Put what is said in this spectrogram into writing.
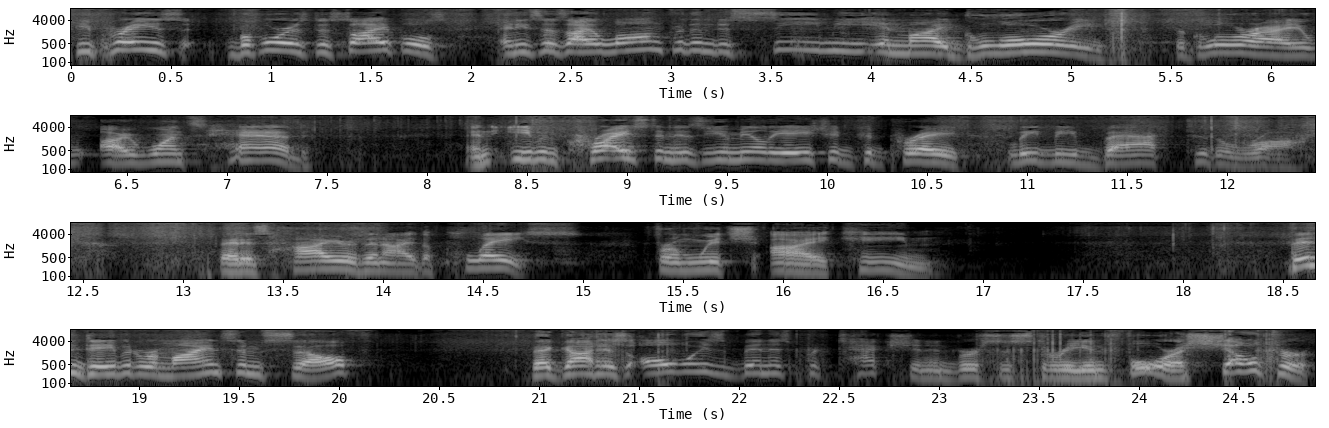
he prays before his disciples and he says, I long for them to see me in my glory, the glory I, I once had. And even Christ in his humiliation could pray, Lead me back to the rock that is higher than I, the place from which I came. Then David reminds himself that God has always been his protection in verses 3 and 4, a shelter,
